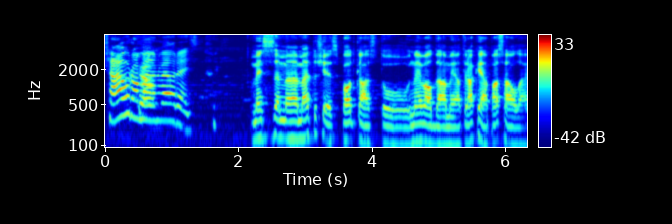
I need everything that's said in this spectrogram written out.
Čau, Romān, vēlreiz! Mēs esam uh, metušies podkāstu nevaldāmajā trakajā pasaulē.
